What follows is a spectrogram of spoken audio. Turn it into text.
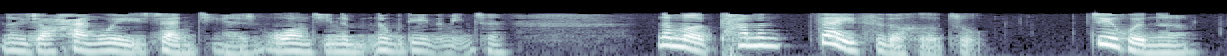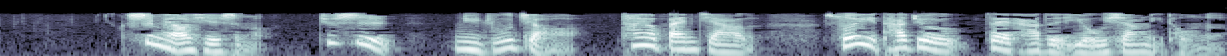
那个叫《捍卫战警》还是什么，忘记那那部电影的名称。那么他们再一次的合作，这回呢是描写什么？就是女主角啊，她要搬家了，所以她就在她的邮箱里头呢，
